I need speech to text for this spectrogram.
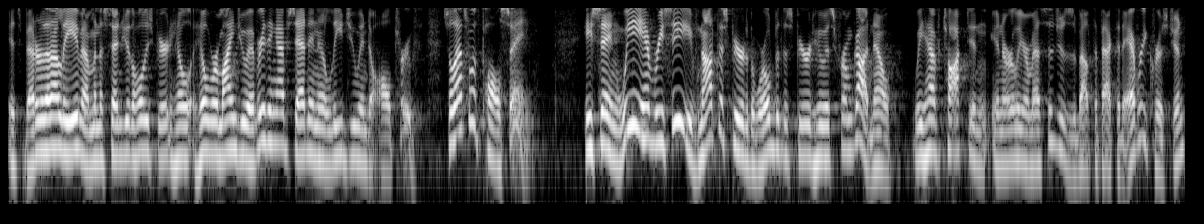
It's better that I leave. I'm going to send you the Holy Spirit. He'll, he'll remind you everything I've said, and he'll lead you into all truth. So that's what Paul's saying. He's saying, We have received not the Spirit of the world, but the Spirit who is from God. Now, we have talked in, in earlier messages about the fact that every Christian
